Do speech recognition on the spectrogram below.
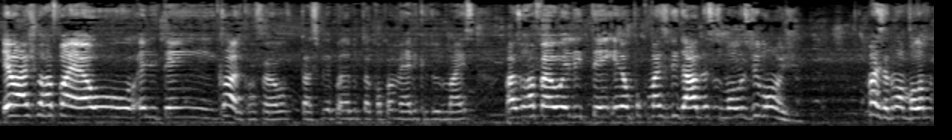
eu acho que o Rafael, ele tem... Claro que o Rafael tá se preparando pra Copa América e tudo mais. Mas o Rafael, ele tem ele é um pouco mais ligado nessas bolas de longe. Mas era uma bola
